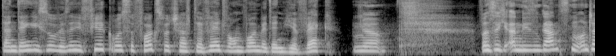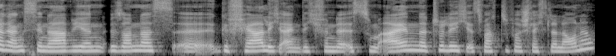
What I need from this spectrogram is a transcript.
Dann denke ich so, wir sind die viertgrößte Volkswirtschaft der Welt. Warum wollen wir denn hier weg? Ja. Was ich an diesen ganzen Untergangsszenarien besonders äh, gefährlich eigentlich finde, ist zum einen natürlich, es macht super schlechte Laune.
